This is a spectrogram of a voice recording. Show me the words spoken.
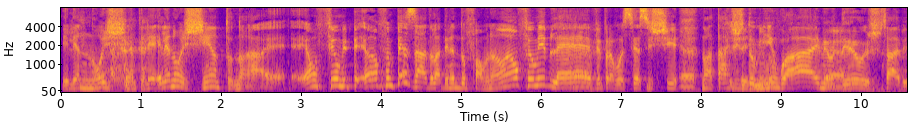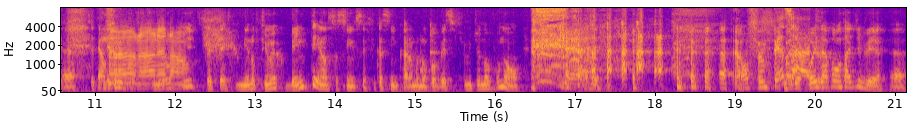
Ele é nojento. ele, é, ele é nojento. É, é um filme, é um filme pesado, o Labirinto do Fauno. Não é um filme leve é. para você assistir é. numa tarde de domingo. Ai, meu é. Deus, sabe? É, é um filme. Não, não, não, não. Você termina o filme bem tenso, assim. Você fica assim, caramba, não vou ver esse filme de novo, não. É. é um filme pesado. Mas depois dá vontade de ver. É.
